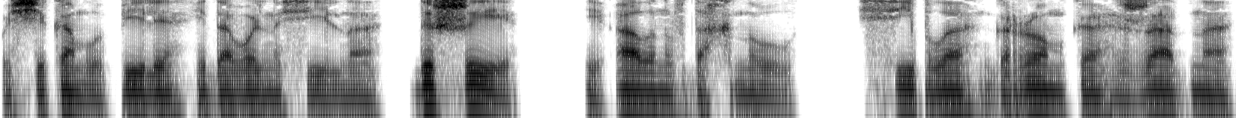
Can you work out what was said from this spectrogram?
По щекам лупили и довольно сильно. «Дыши!» И Алан вдохнул. Сипло, громко, жадно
